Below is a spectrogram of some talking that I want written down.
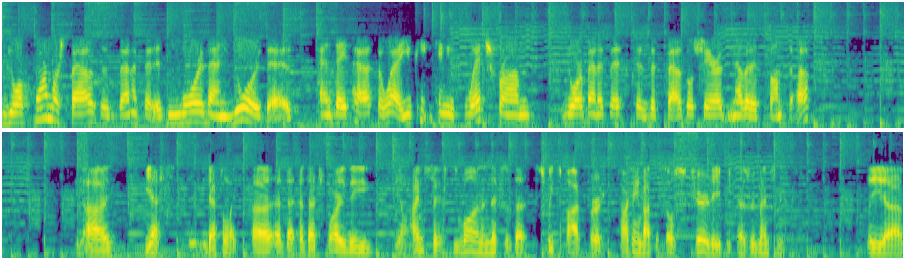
your former spouse's benefit is more than yours is, and they pass away, you can, can you switch from your benefit to the spousal share now that it's bumped up? Uh, yes, definitely. Uh, that, that's why the you know I'm 61, and this is the sweet spot for talking about the Social Security because we mentioned the uh,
